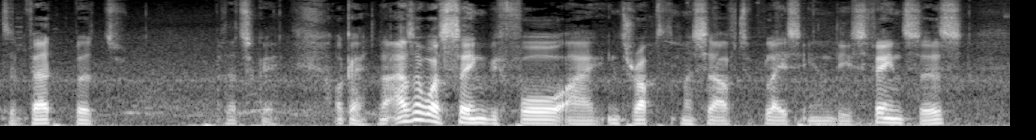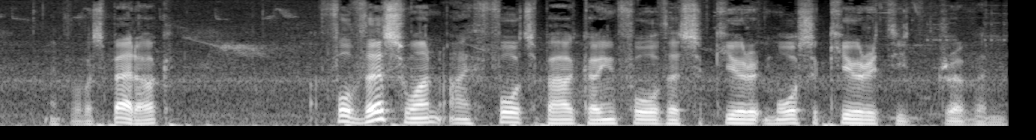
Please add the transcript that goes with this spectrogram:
It's a vet, but that's okay. Okay, now as I was saying before I interrupted myself to place in these fences and for the paddock, for this one I thought about going for the security, more security driven.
